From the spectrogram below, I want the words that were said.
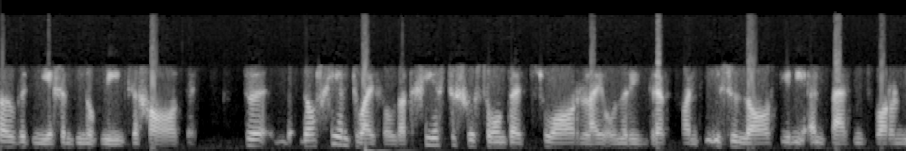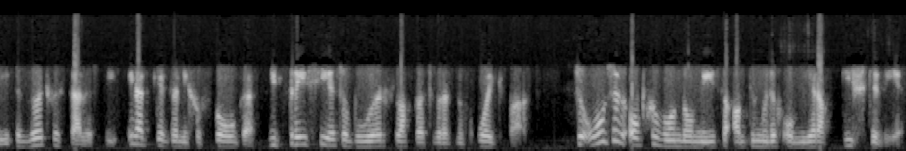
COVID-19 op mense gehad het. So daar's geen twyfel dat geestesgesondheid swaar ly onder die druk van isolasie en die inperkings waaraan mense blootgestel is. Nie. En dit het dan die gevolge. Depressie is op hoër vlak as wat dit nog ooit was. So ons is opgewonde om mense aan te moedig om meer aktief te wees.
